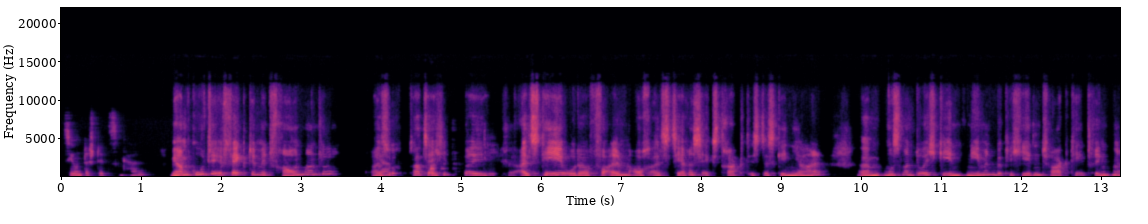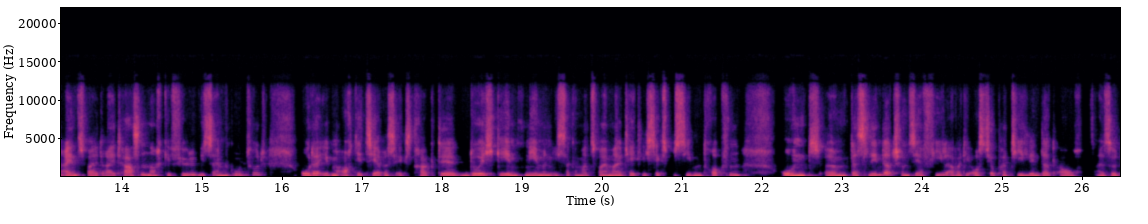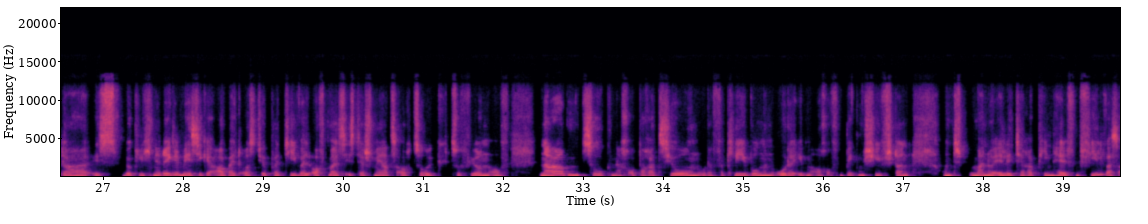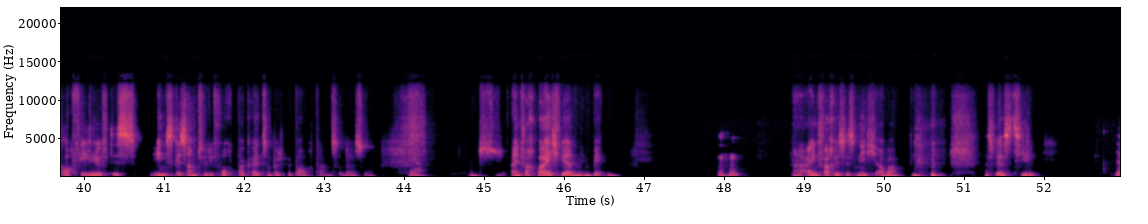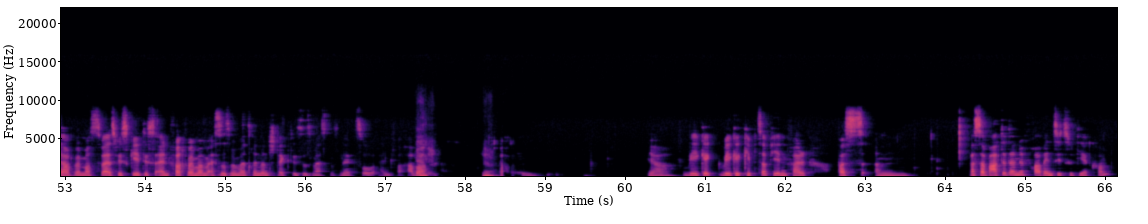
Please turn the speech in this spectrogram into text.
sie unterstützen kann? Wir haben gute Effekte mit Frauenmantel. Also ja. tatsächlich bei, als Tee oder vor allem auch als Ceres-Extrakt ist das genial. Ähm, muss man durchgehend nehmen, wirklich jeden Tag Tee trinken, ein, zwei, drei Tassen nach Gefühl, wie es einem gut tut. Oder eben auch die Ceres-Extrakte durchgehend nehmen. Ich sage immer zweimal täglich sechs bis sieben Tropfen. Und ähm, das lindert schon sehr viel, aber die Osteopathie lindert auch. Also da ist wirklich eine regelmäßige Arbeit Osteopathie, weil oftmals ist der Schmerz auch zurückzuführen auf Narbenzug nach Operation oder Verklebungen oder eben auch auf den Beckenschiefstand. Und manuelle Therapien helfen viel. Was auch viel hilft, ist insgesamt für die Fruchtbarkeit zum Beispiel Bauchtanz oder so. Ja. Und einfach weich werden im Becken. Mhm. Einfach ist es nicht, aber das wäre das Ziel. Ja, wenn man es weiß, wie es geht, ist es einfach. Wenn man meistens, wenn man drinnen steckt, ist es meistens nicht so einfach. Aber ja, ähm, ja Wege, Wege gibt es auf jeden Fall. Was, ähm, was erwartet eine Frau, wenn sie zu dir kommt?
